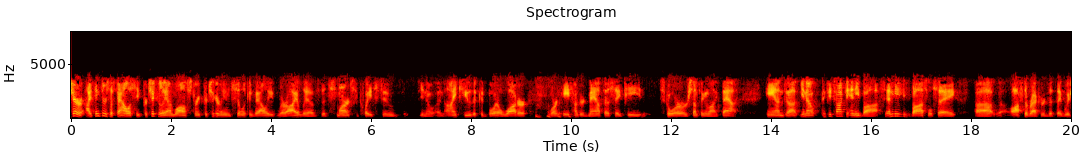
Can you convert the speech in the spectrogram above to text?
Sure. I think there's a fallacy, particularly on Wall Street, particularly in Silicon Valley where I live, that smarts equates to you know, an IQ that could boil water or an 800 math SAT score or something like that. And, uh, you know, if you talk to any boss, any boss will say, uh, off the record that they wish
